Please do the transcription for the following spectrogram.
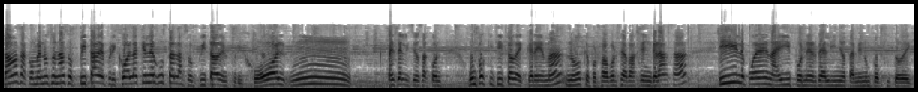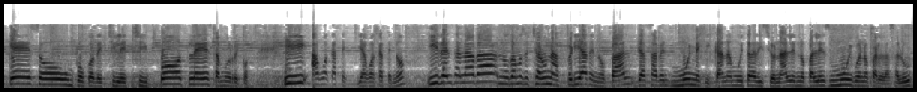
Vamos a comernos una sopita de frijol. ¿A quién le gusta la sopita de frijol? Mmm, es deliciosa con un poquitito de crema, ¿no? Que por favor se baje en grasa y le pueden ahí poner de aliño también un poquito de queso, un poco de chile chipotle, está muy rico. Y aguacate, y aguacate, ¿no? Y de ensalada nos vamos a echar una fría de nopal, ya saben, muy mexicana, muy tradicional. El nopal es muy bueno para la salud,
